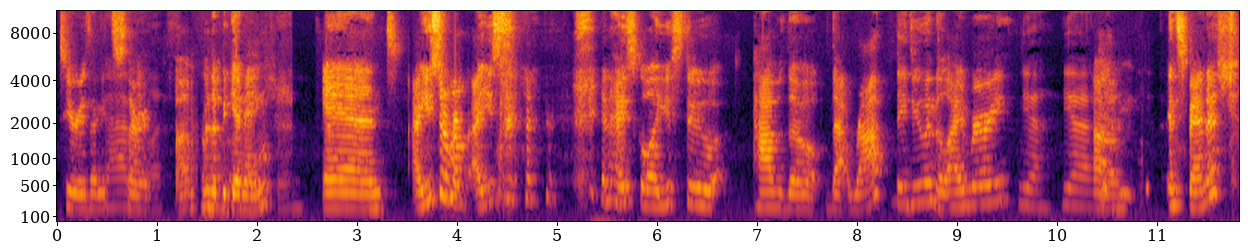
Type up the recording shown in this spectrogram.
series I need to start um, from the beginning. And I used to remember. I used to in high school. I used to have the that rap they do in the library Yeah, yeah. um, in Spanish.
